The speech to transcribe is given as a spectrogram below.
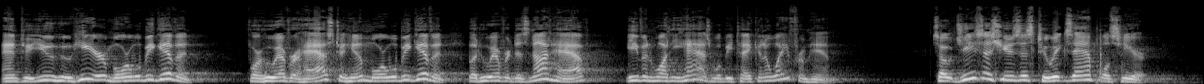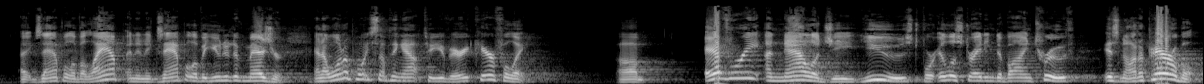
And to you who hear, more will be given. For whoever has, to him more will be given. But whoever does not have, even what he has will be taken away from him. So Jesus uses two examples here. An example of a lamp and an example of a unit of measure. And I want to point something out to you very carefully. Um, every analogy used for illustrating divine truth is not a parable.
